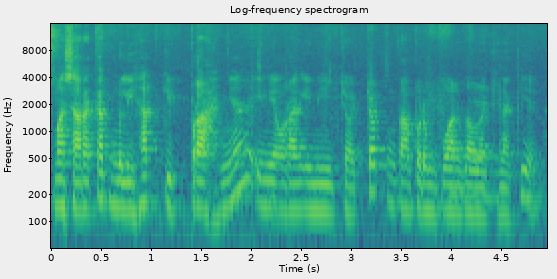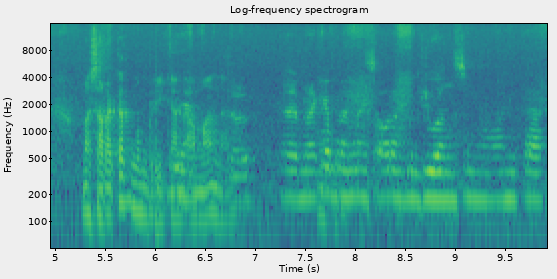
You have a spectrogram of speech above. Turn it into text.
masyarakat melihat kiprahnya ini orang ini cocok entah perempuan atau laki-laki ya masyarakat memberikan Iya, amanah. betul. Dan mereka memang seorang berjuang semua wanita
